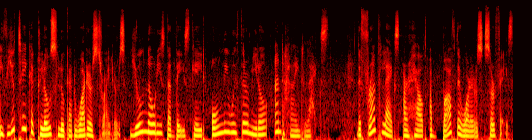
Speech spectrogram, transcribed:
If you take a close look at water striders, you'll notice that they skate only with their middle and hind legs. The front legs are held above the water's surface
